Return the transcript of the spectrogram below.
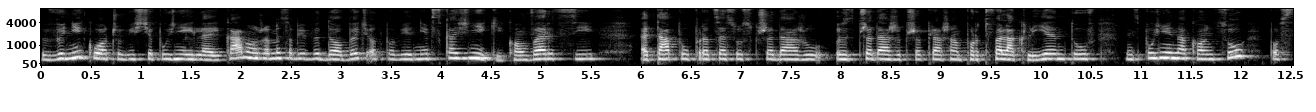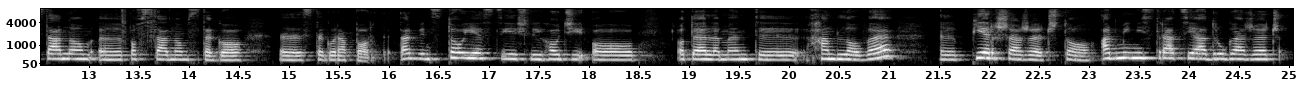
w wyniku oczywiście później lejka możemy sobie wydobyć odpowiednie wskaźniki konwersji, etapu procesu sprzedaży, sprzedaży przepraszam, portfela klientów, więc później na końcu powstaną, y, powstaną z tego E, z tego raporty. Tak? Więc to jest, jeśli chodzi o, o te elementy handlowe. E, pierwsza rzecz to administracja, druga rzecz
